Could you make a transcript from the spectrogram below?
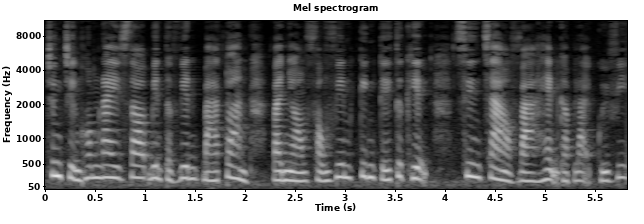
Chương trình hôm nay do biên tập viên Bá Toàn và nhóm phóng viên kinh tế thực hiện. Xin chào và hẹn gặp lại quý vị.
